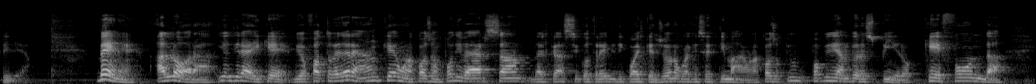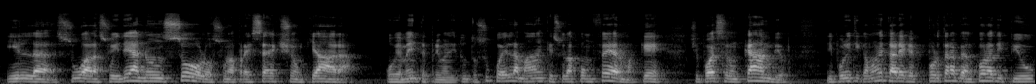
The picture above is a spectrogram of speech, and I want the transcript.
l'idea. Bene, allora io direi che vi ho fatto vedere anche una cosa un po' diversa dal classico trade di qualche giorno, qualche settimana, una cosa più, un po' più di ampio respiro, che fonda il sua, la sua idea non solo su una price action chiara, ovviamente prima di tutto su quella, ma anche sulla conferma che ci può essere un cambio di politica monetaria che porterebbe ancora di più,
